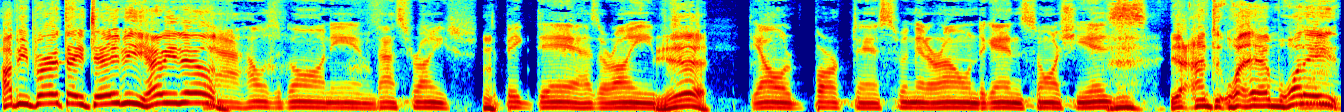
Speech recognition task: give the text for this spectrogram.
Happy birthday, Davy. How are you doing? Yeah, how's it going, Ian? That's right. The big day has arrived. Yeah. The old birthday swinging around again, so she is. Yeah, and what, um, what age?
